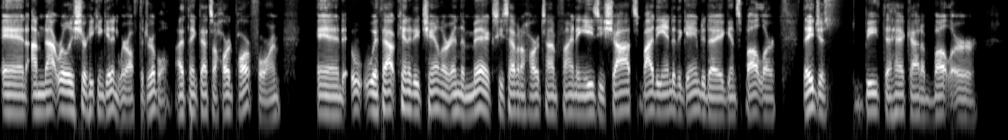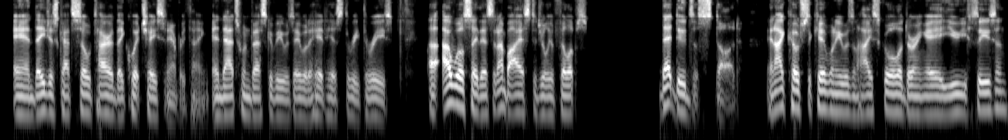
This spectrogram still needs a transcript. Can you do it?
And I'm not really sure he can get anywhere off the dribble. I think that's a hard part for him. And without Kennedy Chandler in the mix, he's having a hard time finding easy shots. By the end of the game today against Butler, they just beat the heck out of Butler and they just got so tired they quit chasing everything. And that's when Vescovi was able to hit his three threes. Uh, I will say this, and I'm biased to Julian Phillips. That dude's a stud. And I coached the kid when he was in high school during AAU season,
